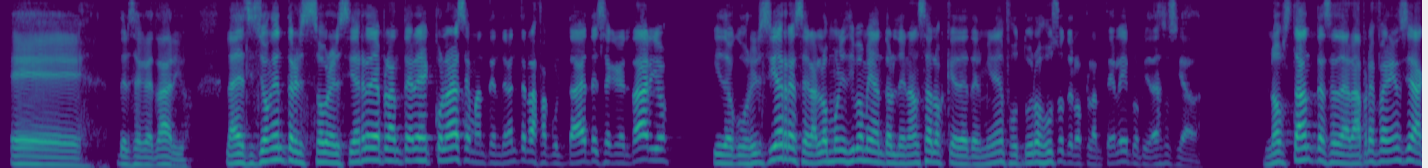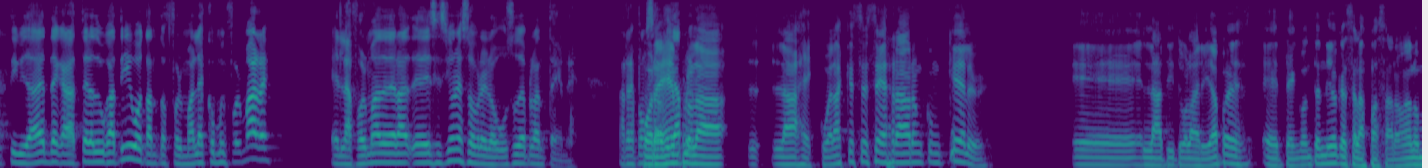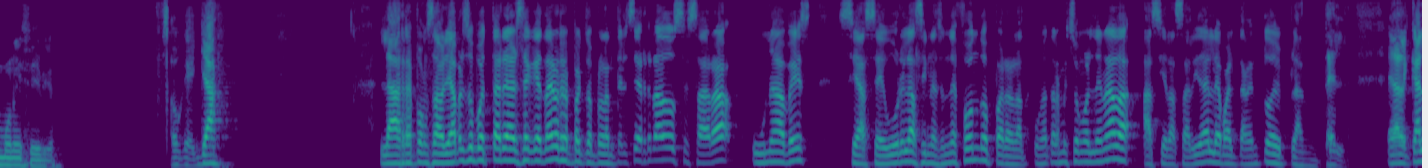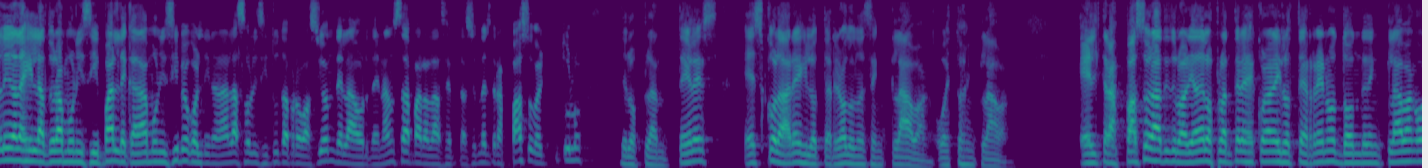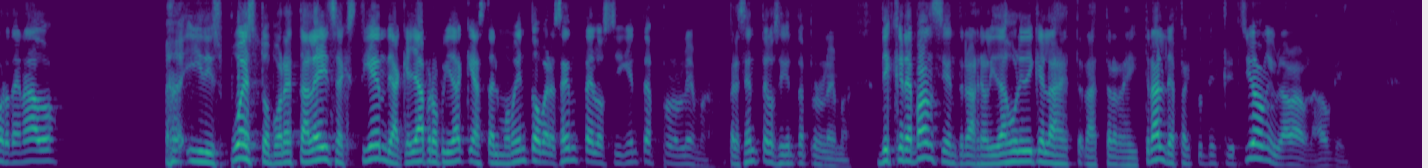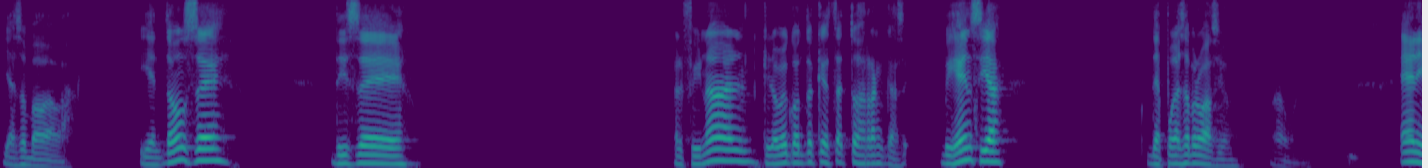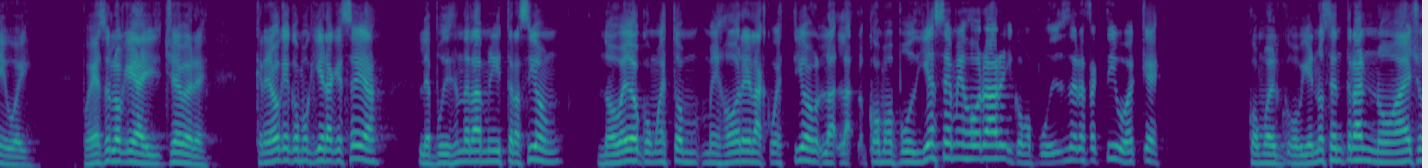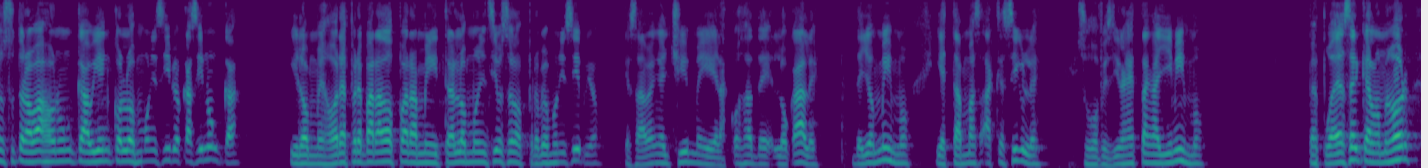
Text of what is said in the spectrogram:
eh, del secretario. La decisión entre sobre el cierre de planteles escolares se mantendrá entre las facultades del secretario y de ocurrir cierre serán los municipios mediante ordenanza los que determinen futuros usos de los planteles y propiedades asociadas. No obstante, se dará preferencia a actividades de carácter educativo, tanto formales como informales, en la forma de, decisiones sobre los usos de planteles. Por ejemplo, las escuelas que se cerraron con Keller, eh, la titularidad, pues eh, tengo entendido que se las pasaron a los municipios. Ok, ya. La responsabilidad presupuestaria del secretario respecto al plantel cerrado cesará una vez se asegure la asignación de fondos para una transmisión ordenada hacia la salida del departamento del plantel. El alcalde de la legislatura municipal de cada municipio coordinará la solicitud de aprobación de la ordenanza para la aceptación del traspaso del título de los planteles escolares y los terrenos donde se enclavan o estos enclavan. El traspaso de la titularidad de los planteles escolares y los terrenos donde enclavan ordenados y dispuesto por esta ley se extiende a aquella propiedad que hasta el momento presente los siguientes problemas. Presente los siguientes problemas. Discrepancia entre la realidad jurídica y la extrarregistral, defectos de inscripción y bla, bla, bla. Ok. Ya eso va, va, va. Y entonces, dice, al final, quiero ver cuánto es que esto arranca. Vigencia después de esa aprobación. Ah, bueno. Anyway, pues eso es lo que hay. Chévere. Creo que como quiera que sea, le pudiesen dar la administración. No veo cómo esto mejore la cuestión. como pudiese mejorar y como pudiese ser efectivo, es que como el gobierno central no ha hecho su trabajo nunca bien con los municipios, casi nunca, y los mejores preparados para administrar los municipios son los propios municipios, que saben el chisme y las cosas de, locales de ellos mismos y están más accesibles, sus oficinas están allí mismo, pues puede ser que a lo mejor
